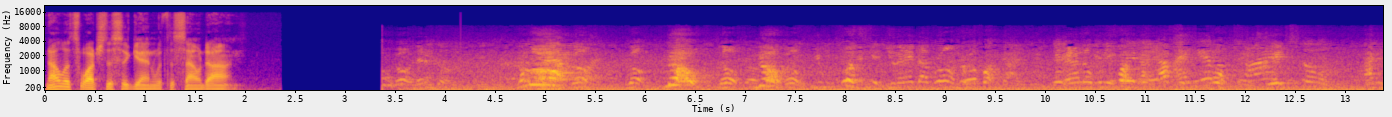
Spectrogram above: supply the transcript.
Now let's watch this again with the sound on. Go, let him go. Come on! Go, go. No! No! Bro, no! Bro. You it. You wrong, bro. Fuck Fuck. I can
